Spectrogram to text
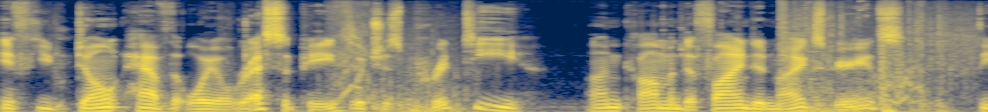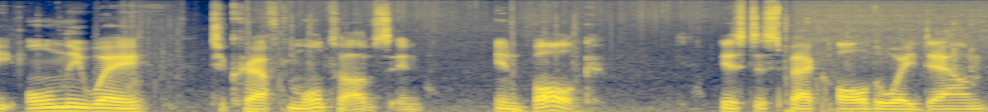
if you don't have the oil recipe, which is pretty uncommon to find in my experience, the only way to craft Molotovs in, in bulk is to spec all the way down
